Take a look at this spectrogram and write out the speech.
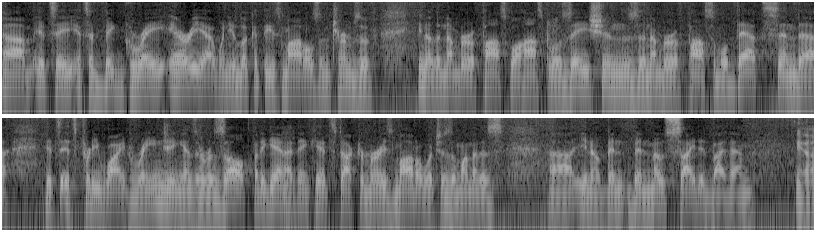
Um, it's a it's a big gray area when you look at these models in terms of you know the number of possible hospitalizations, the number of possible deaths, and uh, it's it's pretty wide ranging as a result. But again, mm. I think it's Dr. Murray's model, which is the one that has uh, you know been been most cited by them. Yeah.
